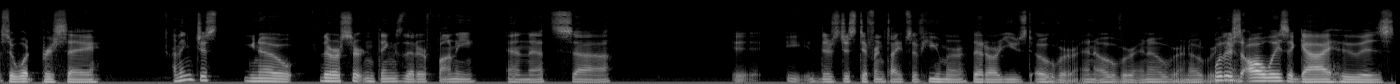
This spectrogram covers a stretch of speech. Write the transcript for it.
So what per se? I think just you know there are certain things that are funny, and that's uh, i i there's just different types of humor that are used over and over and over and over. Well, there's always a guy who is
